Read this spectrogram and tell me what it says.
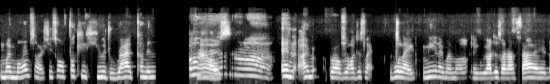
My mom saw it. She saw a fucking huge rat come in Oh, House. no. And I'm bro, we all just like well like me, like my mom, like we all just went outside,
